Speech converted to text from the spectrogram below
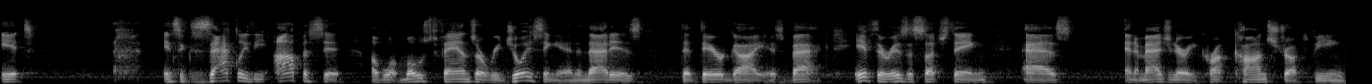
it it's exactly the opposite of what most fans are rejoicing in, and that is that their guy is back. If there is a such thing as an imaginary construct being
